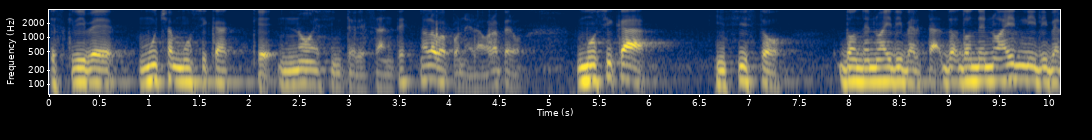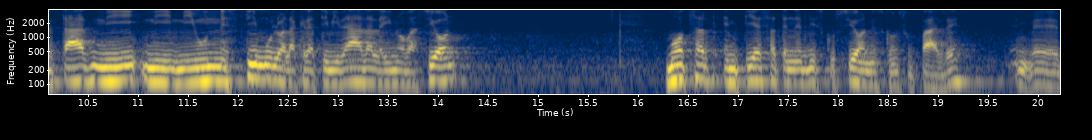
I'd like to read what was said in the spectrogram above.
escribe mucha música que no es interesante, no la voy a poner ahora, pero música insisto, donde no hay libertad, donde no hay ni libertad ni, ni, un estímulo a la creatividad, a la innovación. Mozart empieza a tener discusiones con su padre, eh,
